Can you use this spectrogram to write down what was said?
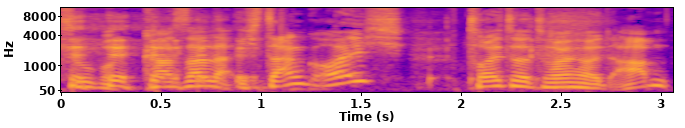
Super. Kasala, ich danke euch. Toi, toi, toi heute Abend.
